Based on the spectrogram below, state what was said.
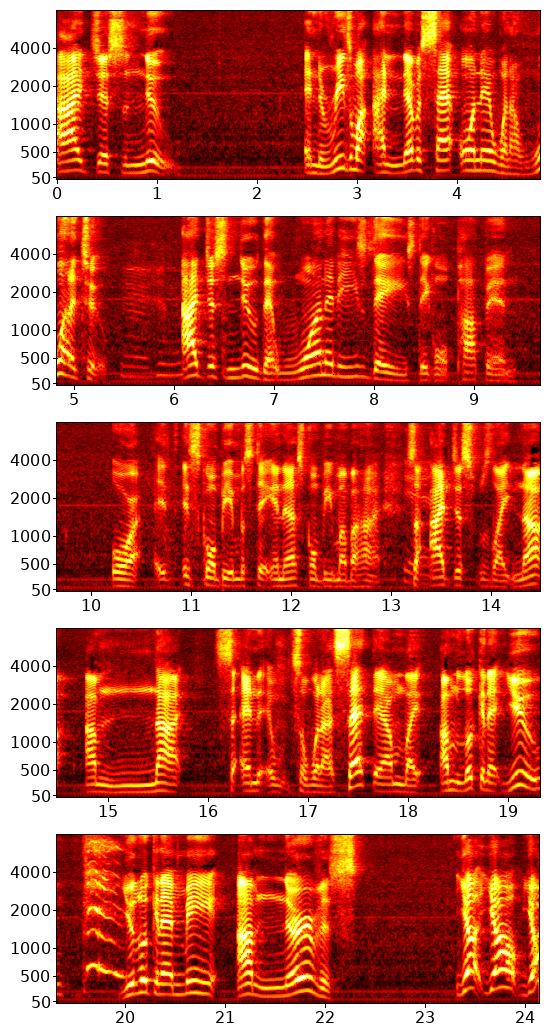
I just knew. And the reason why I never sat on there when I wanted to, mm-hmm. I just knew that one of these days they're going to pop in or it, it's going to be a mistake and that's going to be my behind. So I just was like, nah, I'm not. And so when I sat there, I'm like, I'm looking at you. You're looking at me. I'm nervous y'all y'all y'all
